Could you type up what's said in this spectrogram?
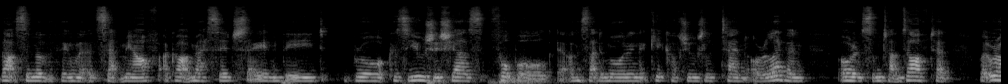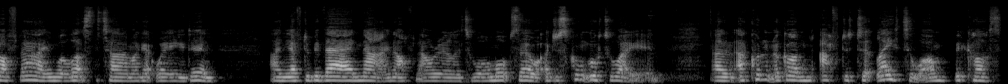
that's another thing that had set me off. I got a message saying they'd brought, because usually she has football on Saturday morning at kick-off's usually 10 or 11 or sometimes half 10. But we're half 9, well that's the time I get weighed in. And you have to be there 9, half an hour early to warm up. So I just couldn't go to weigh in. And I couldn't have gone after to later one because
